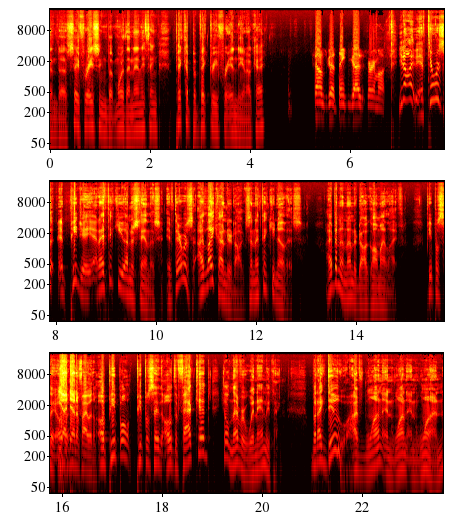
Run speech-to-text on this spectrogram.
and uh, safe racing, but more than anything, pick up a victory for Indian, okay? Sounds good. Thank you guys very much. You know, if there was a, a PJ, and I think you understand this, if there was, I like underdogs, and I think you know this. I've been an underdog all my life. People say, "Oh, You the- identify with them. oh, people, people say, oh, the fat kid, he'll never win anything." But I do. I've won and won and won.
